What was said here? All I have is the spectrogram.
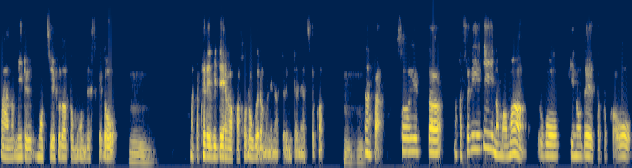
あの、見るモチーフだと思うんですけど、うん、なんかテレビ電話がホログラムになってるみたいなやつとか、うん、なんか、そういった、なんか 3D のまま動きのデータとかを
